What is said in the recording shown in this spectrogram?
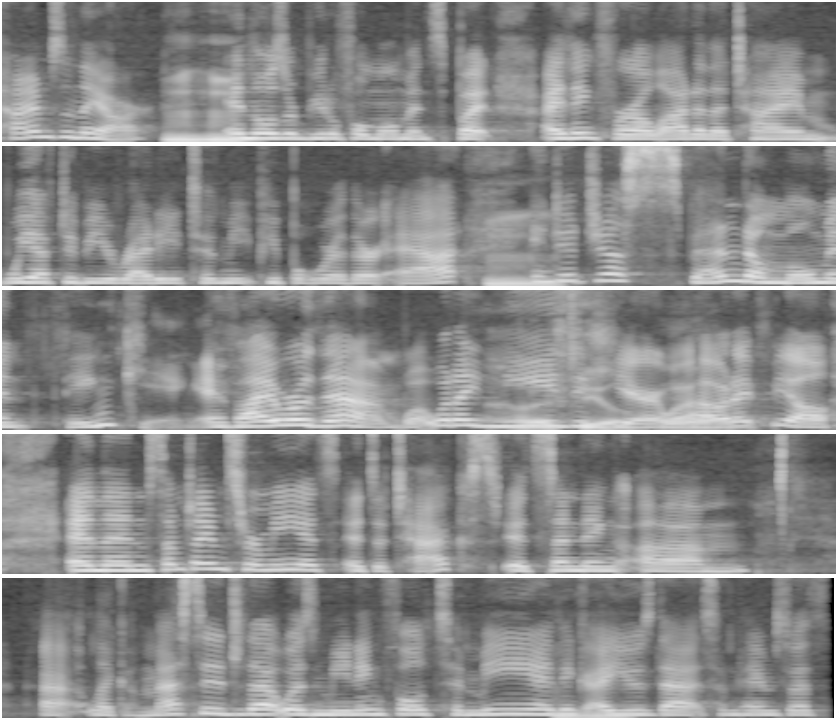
times when they are, Mm-hmm. and those are beautiful moments. But I think for a lot of the time, we have to be ready to meet people where they're at Mm. and to just spend a moment thinking. If I were them, what would I need to feel? hear? Yeah. How would I feel? And then sometimes for me, it's it's a text. It's sending. Um, uh, like a message that was meaningful to me. I think I Mm-hmm. use that sometimes with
